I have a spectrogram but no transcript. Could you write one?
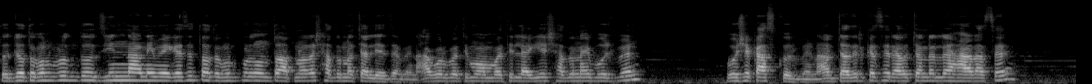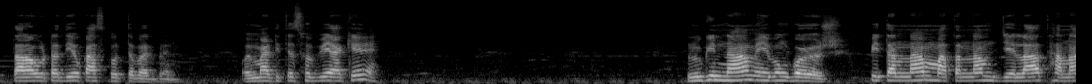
তো যতক্ষণ পর্যন্ত জিন না নেমে গেছে, ততক্ষণ পর্যন্ত আপনারা সাধনা চালিয়ে যাবেন। আগরবাতি, মোমবাতি লাগিয়ে সাধনায় বসবেন, বসে কাজ করবেন। আর যাদের কাছে রাউ চ্যান্ডেলের হার আছে তারা ওটা দিয়েও কাজ করতে পারবেন। ওই মাটিতে ছবি আঁকে। রুগীর নাম এবং বয়স, পিতার নাম, মাতার নাম, জেলা, থানা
